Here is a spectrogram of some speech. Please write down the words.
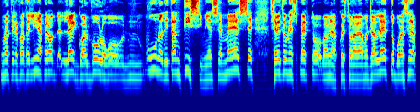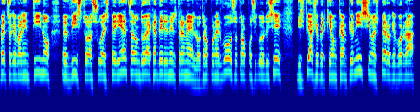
una telefonata in linea, però leggo al volo mm, uno dei tantissimi sms, se avete un esperto, vabbè, questo l'avevamo già letto, letto. Buonasera, penso che Valentino, eh, visto la sua esperienza, non doveva cadere nel tranello. Troppo nervoso, troppo sicuro di sé. Dispiace perché è un campionissimo e spero che vorrà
